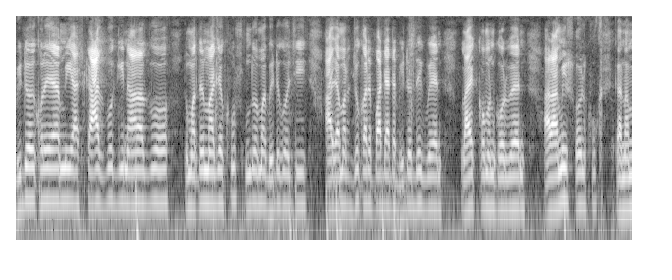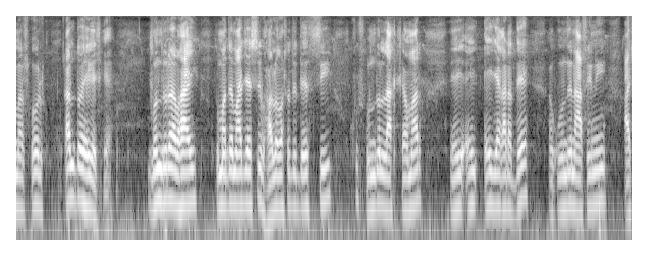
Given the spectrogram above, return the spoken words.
ভিডিও করে আমি আজকে আসব কি না আসব? তোমাদের মাঝে খুব সুন্দর আমার ভিডিও করেছি। আজ আমার জোকারে পার্টি একটা ভিডিও দেখবেন। লাইক কমেন্ট করবেন। আর আমি শোল খুব কেন আমার শোল ক্লান্ত হয়ে গেছে। বন্ধুরা ভাই তোমাদের মাঝে এসেছি ভালোবাসা দিতে এসেছি। খুব সুন্দর লাগছে আমার এই এই এই জায়গাটাতে। আমি কোনোদিন আসিনি। আজ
